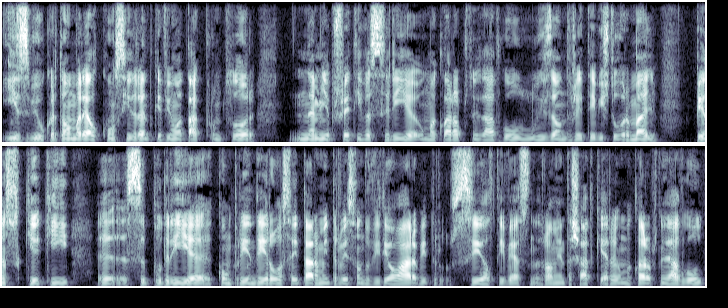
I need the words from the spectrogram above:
exibiu o cartão amarelo considerando que havia um ataque prometedor. Na minha perspectiva, seria uma clara oportunidade de gol. O Luizão deveria ter visto o vermelho penso que aqui uh, se poderia compreender ou aceitar uma intervenção do vídeo-árbitro, se ele tivesse naturalmente achado que era uma clara oportunidade de golo,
